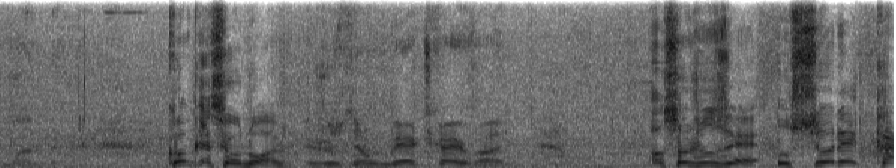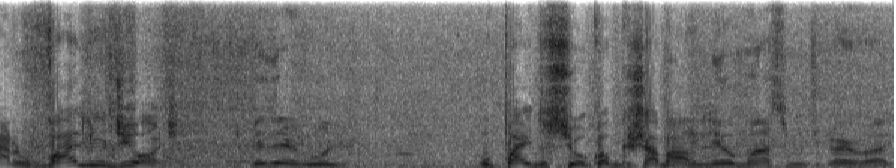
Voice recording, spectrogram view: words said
comanda. Qual que é seu nome? José Humberto Carvalho, Ô, seu José, o senhor é Carvalho de onde? de Pedregulho. O pai do senhor, como que chamava? Irineu Máximo de Carvalho.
